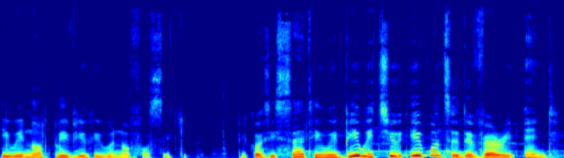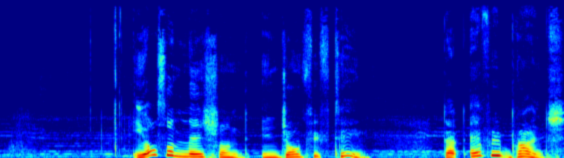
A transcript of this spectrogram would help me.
he will not leave you, He will not forsake you. Because He said He will be with you even to the very end. He also mentioned in John 15 that every branch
